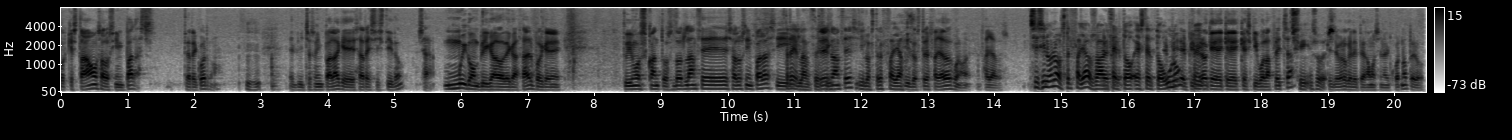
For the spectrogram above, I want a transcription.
porque estábamos a los impalas, te recuerdo. El bichoso impala que se ha resistido. O sea, muy complicado de cazar porque tuvimos, ¿cuántos? Dos lances a los impalas y... Tres lances, Tres lances. Y los tres fallados. Y los tres fallados, bueno, fallados. Sí, sí, no, no, los tres fallados, excepto, excepto uno. El, primero que, que, esquivó la flecha, sí, eso es. que yo creo que le pegamos en el cuerno, pero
